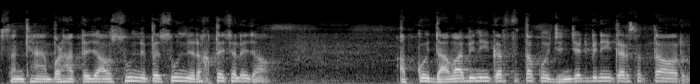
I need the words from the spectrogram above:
संख्याएँ बढ़ाते जाओ, शून्य पे शून्य रखते चले जाओ। अब कोई दावा भी नहीं कर सकता, कोई झंझट भी नहीं कर सकता और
